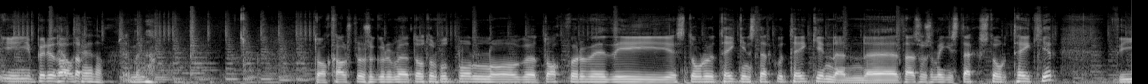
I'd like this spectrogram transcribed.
í byrjuð Já, ok, þáttar þá sem minna Dokk Hálsbrjósugur með Dóttorfútból og Dokk förum við í stóru teikin, sterku teikin en uh, það er svo sem ekki sterk stór teik hér því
